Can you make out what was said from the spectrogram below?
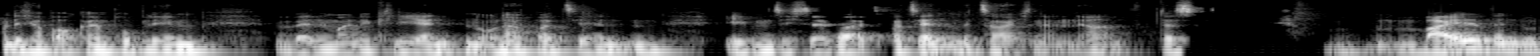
Und ich habe auch kein Problem, wenn meine Klienten oder Patienten eben sich selber als Patienten bezeichnen, ja. Das weil, wenn du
